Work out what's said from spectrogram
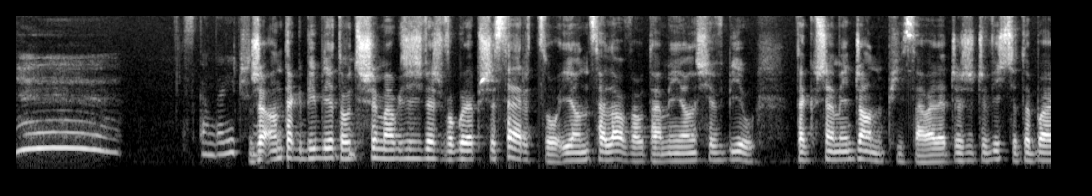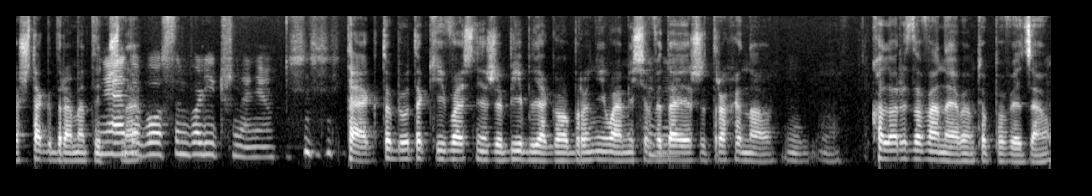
skandalicznie. Że on tak Biblię tą trzymał gdzieś, wiesz, w ogóle przy sercu i on celował tam i on się wbił. Tak przynajmniej John pisał, ale czy rzeczywiście to było aż tak dramatyczne? Nie, to było symboliczne, nie? Tak, to był taki właśnie, że Biblia go obroniła. Mi się Mhm. wydaje, że trochę no koloryzowane, ja bym to powiedział.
